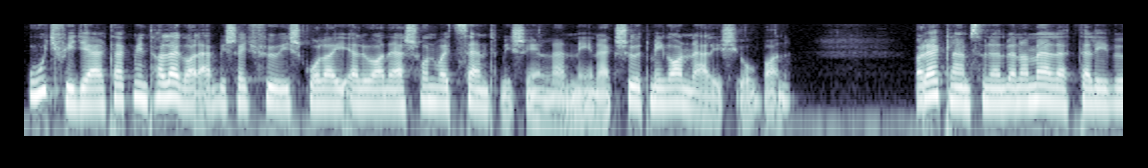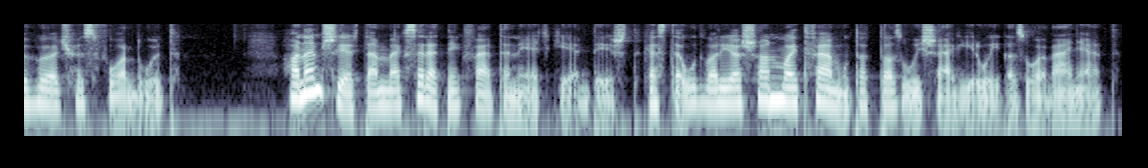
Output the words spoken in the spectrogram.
Úgy figyeltek, mintha legalábbis egy főiskolai előadáson vagy szentmisén lennének, sőt, még annál is jobban. A reklámszünetben a mellette lévő hölgyhöz fordult. Ha nem sértem meg, szeretnék feltenni egy kérdést, kezdte udvariasan, majd felmutatta az újságíró igazolványát.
